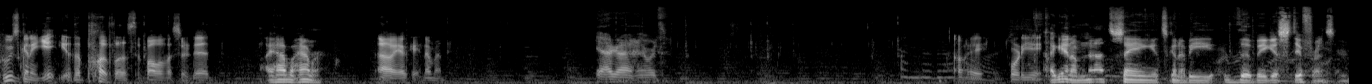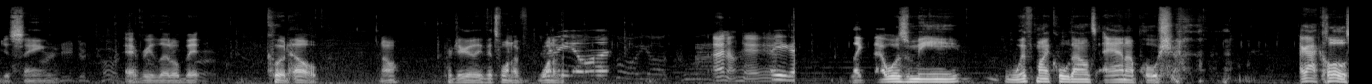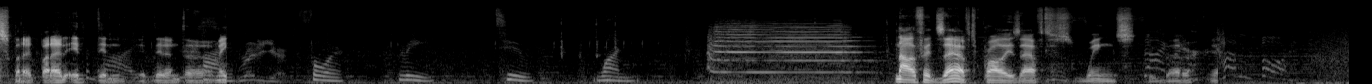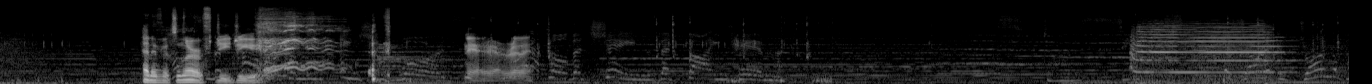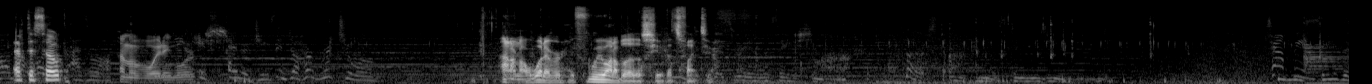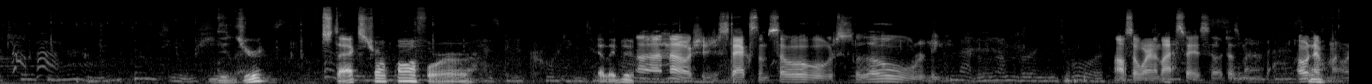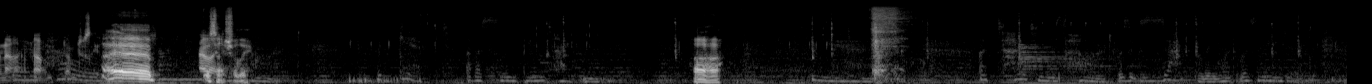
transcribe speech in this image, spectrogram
who's gonna get you the bloodlust if all of us are dead? I have a hammer. Oh yeah, okay, never mind. Yeah, I got a hammer. Another Oh hey, 48. Again, I'm not saying it's gonna be the biggest difference. I'm just saying every little bit could help. No, particularly if it's one of one of the, I know. Yeah, yeah. There you go. like that was me with my cooldowns and a potion. I got close, but it, but I, it didn't it didn't uh, make. Four, three, two, one. Now, if it's Zaft, probably Zaft's wings do better. Yeah. And if it's Nerf, GG. Yeah, yeah, really. Settle the chains that bind him. Star six. I have to soak. I'm avoiding orbs. Energies into her ritual. I don't know, whatever. If we want to blow this shit, that's fine too. Did your stacks drop off, or Has been according to yeah, they do. Uh, no, she just stacks them so slowly. that lumbering dwarf. Also, we're in last phase, so it doesn't matter. Oh, never mind, we're not. No, I'm just kidding. Uh, I like essentially. The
